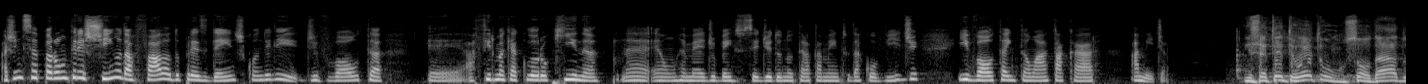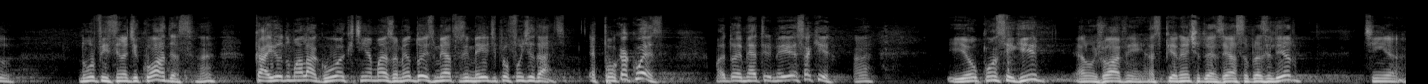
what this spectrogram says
A gente separou um trechinho da fala do presidente quando ele, de volta, é, afirma que a cloroquina né, é um remédio bem sucedido no tratamento da Covid e volta então a atacar a mídia. Em 78, um soldado, numa oficina de cordas, né, caiu numa lagoa que tinha mais ou menos dois metros e meio de profundidade. É pouca coisa, mas dois metros e meio é isso aqui. Né? E eu consegui, era um jovem aspirante do Exército Brasileiro, tinha,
